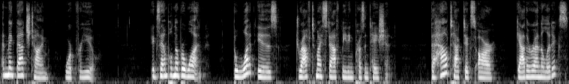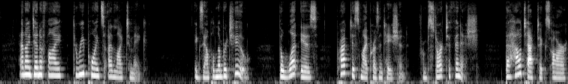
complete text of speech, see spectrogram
and make batch time work for you. Example number one the what is draft my staff meeting presentation. The how tactics are gather analytics and identify three points I'd like to make. Example number two the what is practice my presentation from start to finish. The how tactics are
